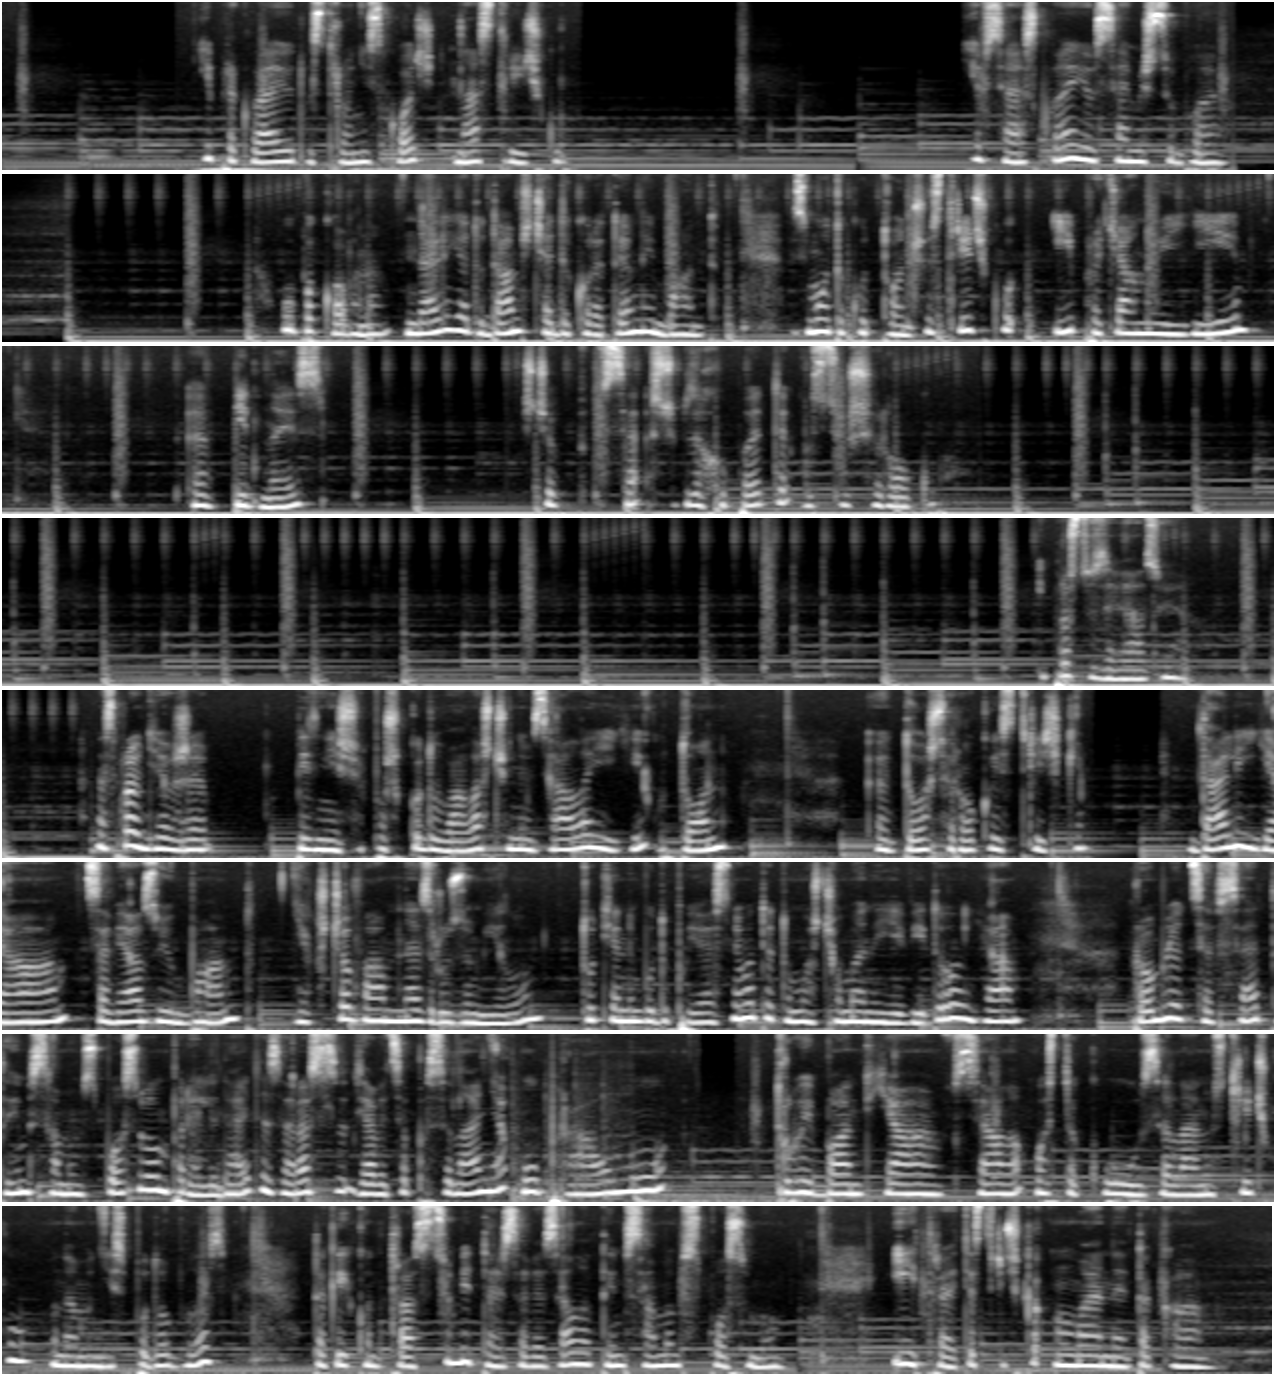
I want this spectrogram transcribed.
і приклею двосторонній скотч на стрічку. І все склею все між собою. Упаковано. Далі я додам ще декоративний бант. Візьму таку тоншу стрічку і протягну її е, під низ, щоб, все, щоб захопити ось цю широку. І просто зав'язую. Насправді я вже пізніше пошкодувала, що не взяла її у тон е, до широкої стрічки. Далі я зав'язую бант. Якщо вам не зрозуміло, тут я не буду пояснювати, тому що в мене є відео, я роблю це все тим самим способом. Переглядайте, зараз з'явиться посилання у правому. Другий бант я взяла ось таку зелену стрічку, вона мені сподобалась. Такий контраст собі теж зав'язала тим самим способом. І третя стрічка у мене така,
